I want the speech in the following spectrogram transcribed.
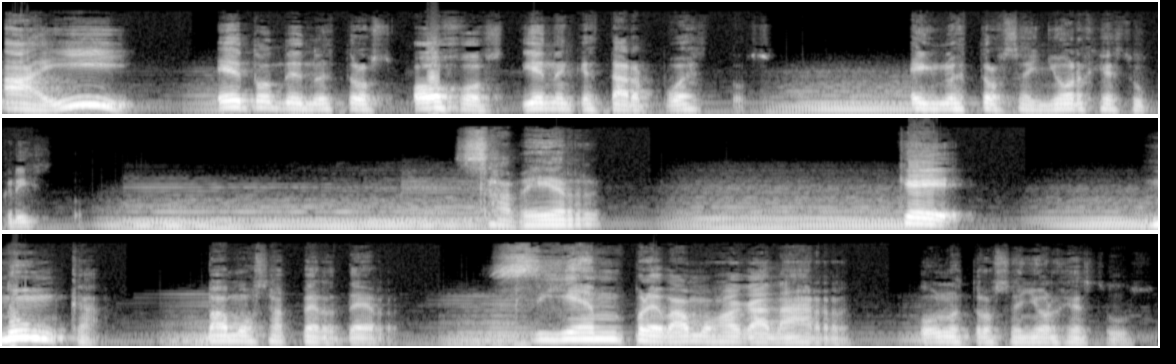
Ahí es donde nuestros ojos tienen que estar puestos en nuestro Señor Jesucristo. Saber que nunca vamos a perder, siempre vamos a ganar con nuestro Señor Jesús.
